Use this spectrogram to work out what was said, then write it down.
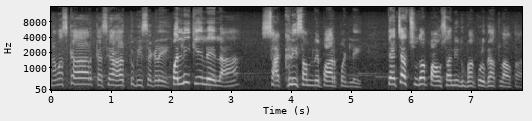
नमस्कार कसे आहात तुम्ही सगळे? पल्लिकेलेला साखळी सामने पार पडले. त्याच्यात सुद्धा पावसाने धुमाकूळ घातला होता.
